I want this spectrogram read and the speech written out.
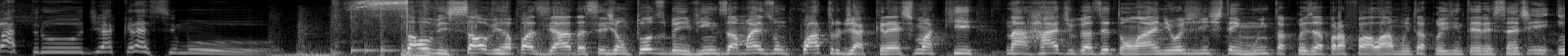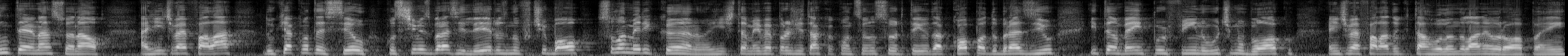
4 de acréscimo. Salve, salve rapaziada, sejam todos bem-vindos a mais um 4 de acréscimo aqui na Rádio Gazeta Online. Hoje a gente tem muita coisa para falar, muita coisa interessante e internacional. A gente vai falar do que aconteceu com os times brasileiros no futebol sul-americano. A gente também vai projetar o que aconteceu no sorteio da Copa do Brasil e também, por fim, no último bloco, a gente vai falar do que tá rolando lá na Europa, hein?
